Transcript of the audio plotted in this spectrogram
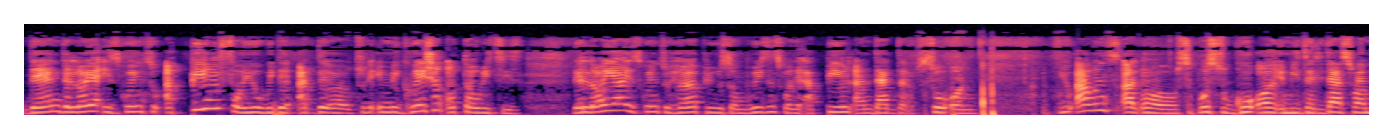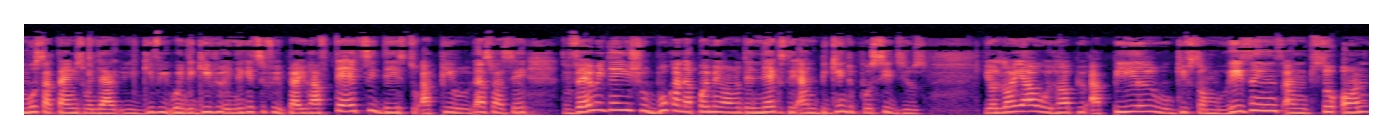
Then the lawyer is going to appeal for you with the at the uh, to the immigration authorities. The lawyer is going to help you with some reasons for the appeal and that, that so on you aren't uh, supposed to go all immediately. That's why most of the times when they give you when they give you a negative reply you have 30 days to appeal. That's why i say the very day you should book an appointment or the next day and begin the procedures. Your lawyer will help you appeal will give some reasons and so on.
